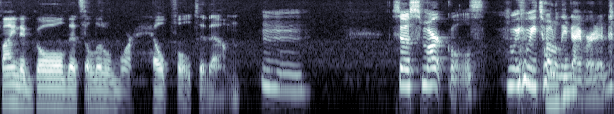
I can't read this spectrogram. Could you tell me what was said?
find a goal that's a little more helpful to them. Mhm. So smart goals. We we totally Mhm. diverted.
